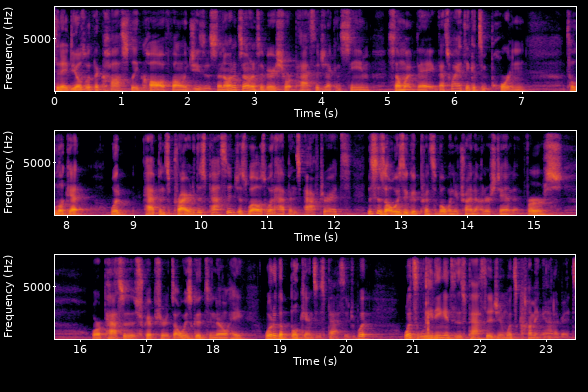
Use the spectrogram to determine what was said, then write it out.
today deals with the costly call of following Jesus. And on its own, it's a very short passage that can seem somewhat vague. That's why I think it's important to look at what happens prior to this passage as well as what happens after it. This is always a good principle when you're trying to understand a verse or a passage of scripture. It's always good to know, hey, what are the bookends of this passage? What what's leading into this passage and what's coming out of it?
